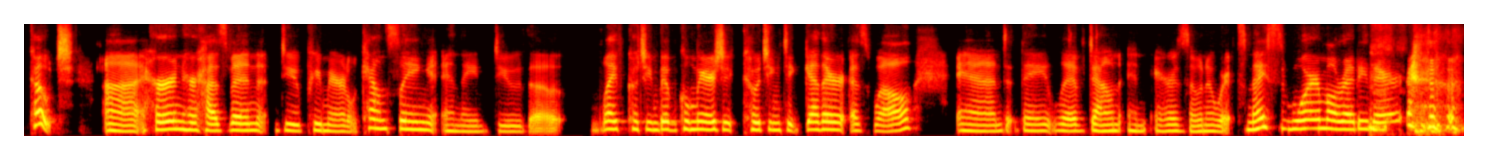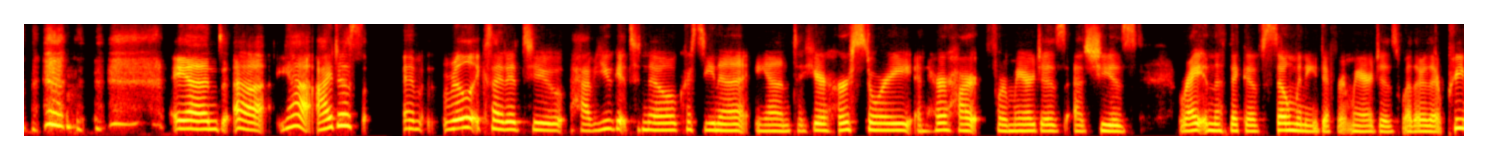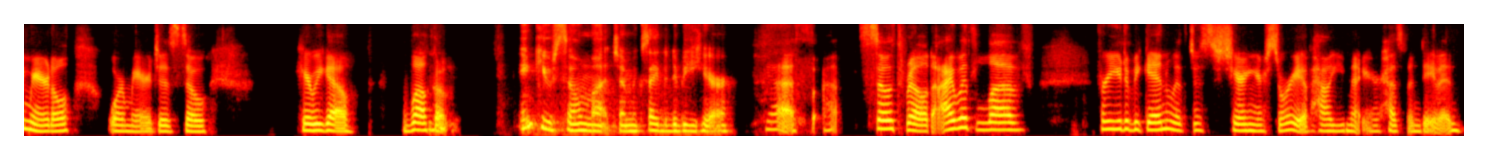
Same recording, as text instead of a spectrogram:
coach. Uh, her and her husband do premarital counseling and they do the life coaching, biblical marriage coaching together as well. And they live down in Arizona where it's nice and warm already there. and uh, yeah, I just am really excited to have you get to know Christina and to hear her story and her heart for marriages as she is right in the thick of so many different marriages, whether they're premarital or marriages. So here we go. Welcome. Thank you so much. I'm excited to be here. Yes, uh, so thrilled. I would love for you to begin with just sharing your story of how you met your husband, David.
